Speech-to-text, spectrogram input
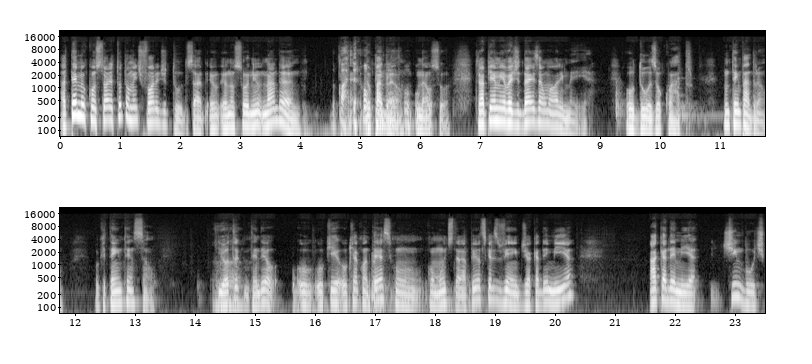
Até meu consultório é totalmente fora de tudo, sabe? Eu, eu não sou nenhum, nada. Do padrão. Do padrão. Não sou. Terapia minha vai de 10 a uma hora e meia. Ou duas, ou quatro. Não tem padrão. O que tem é intenção. E outra, entendeu? O, o, que, o que acontece com, com muitos terapeutas é que eles vêm de academia, academia te embute,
